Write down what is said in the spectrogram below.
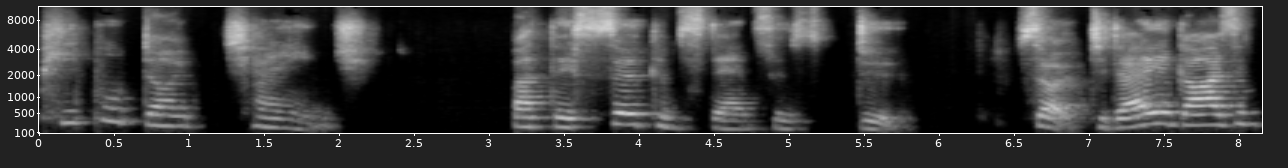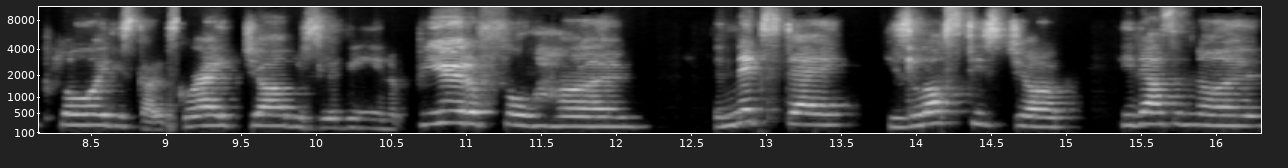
People don't change, but their circumstances do. So today, a guy's employed, he's got a great job, he's living in a beautiful home. The next day, he's lost his job. He doesn't know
